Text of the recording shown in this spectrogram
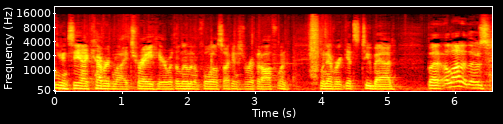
You can see I covered my tray here with aluminum foil so I can just rip it off when, whenever it gets too bad. But a lot of those,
